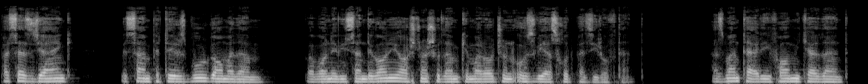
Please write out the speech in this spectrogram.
پس از جنگ به سن پترزبورگ آمدم و با نویسندگانی آشنا شدم که مرا چون عضوی از خود پذیرفتند. از من تعریف ها می کردند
